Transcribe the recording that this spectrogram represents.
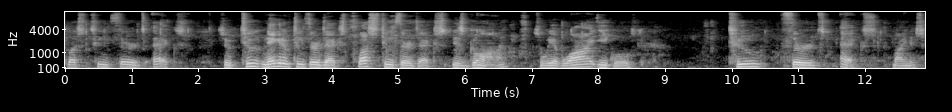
plus 2 thirds x. So two, negative 2 thirds x plus 2 thirds x is gone. So we have y equals 2 thirds x minus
